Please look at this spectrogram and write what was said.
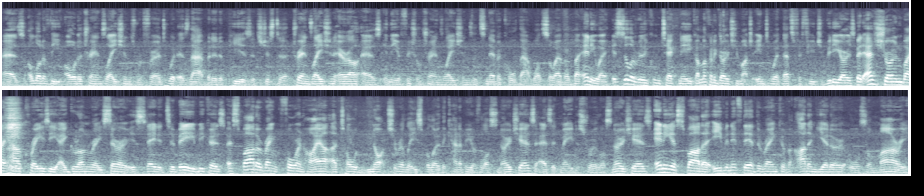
as a lot of the older translations refer to it as that, but it appears it's just a translation error, as in the official translations, it's never called that whatsoever. But anyway, it's still a really cool technique. I'm not going to go too much into it, that's for future videos. But as shown by how crazy a Gran Rey Cero is stated to be, because Espada rank 4 and higher are told not to release below the canopy of Las Noches, as it may destroy Las Noches. Any Espada, even if they're the rank of Aaroniero or Zommari,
